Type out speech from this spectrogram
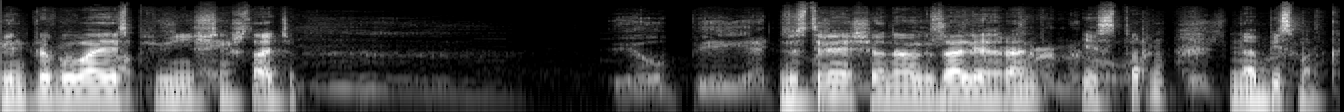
він прибуває з північних штатів. Зустрінеш його на вокзалі Гранд Історн на Бісмарк.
